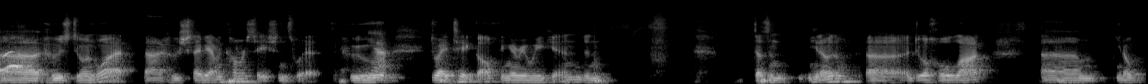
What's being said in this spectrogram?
Uh, who's doing what? Uh, who should I be having conversations with? Who Yeah. do I take golfing every weekend and doesn't, you know, uh, do a whole lot, um, you know,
